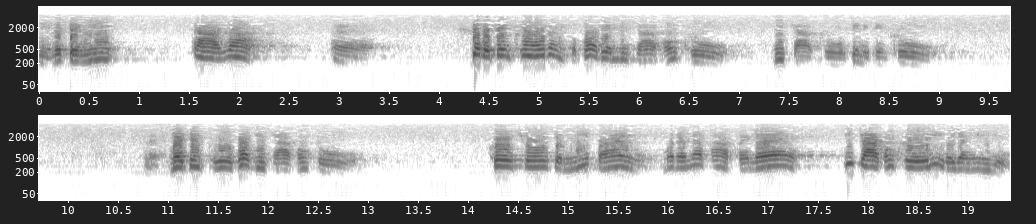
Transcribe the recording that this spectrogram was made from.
นี่ไม่เป็นนี้ถ้าว่าจะได้เป็นครูต้องเฉพาะเรียนวิชาของครูวิชาครูที่นี่เป็นครู ไม่เป็นครูเพราะวิชาของครูครูชูจะหนีไปมรณภาพไปแล้ววิชาของครูนี่ก็ยังมีอยู่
